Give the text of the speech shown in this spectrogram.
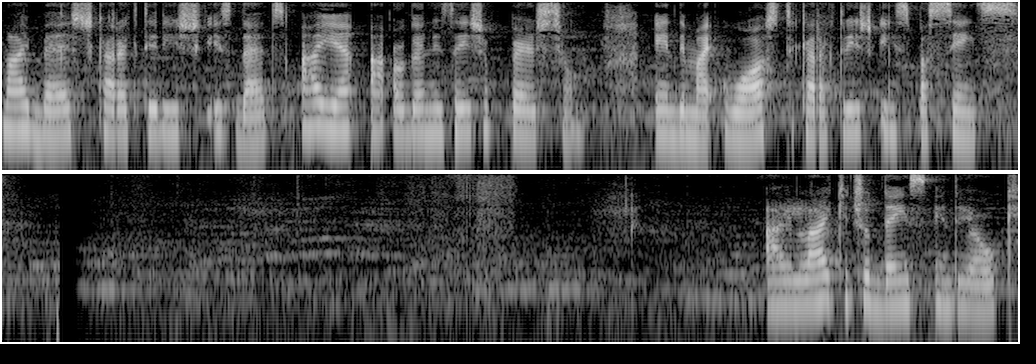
My best characteristic is that I am an organization person, and my worst characteristic is patience. I like to dance and walk,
